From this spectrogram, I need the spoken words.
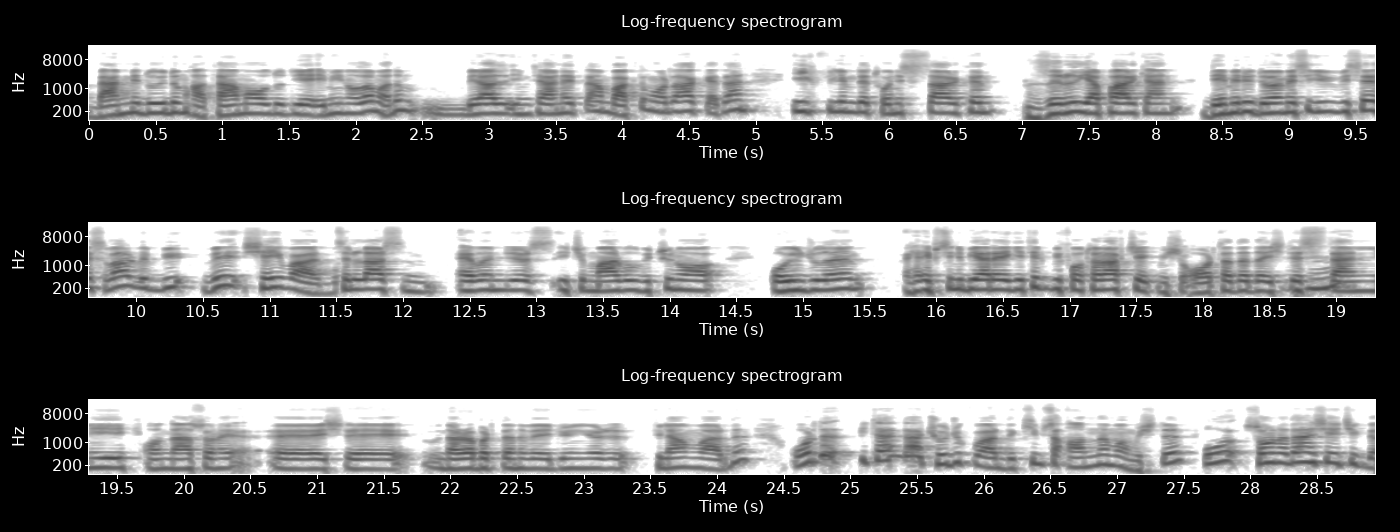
ben mi duydum hata mı oldu diye emin olamadım. Biraz internetten baktım. Orada hakikaten ilk filmde Tony Stark'ın zırhı yaparken demiri dövmesi gibi bir ses var ve bir- ve şey var. Hatırlarsın Avengers için Marvel bütün o oyuncuların hepsini bir araya getirip bir fotoğraf çekmişti. Ortada da işte Hı hı. Stan Lee, ondan sonra e, işte Robert Downey Jr. falan vardı. Orada bir tane daha çocuk vardı. Kimse anlamamıştı. O sonradan şey çıktı.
